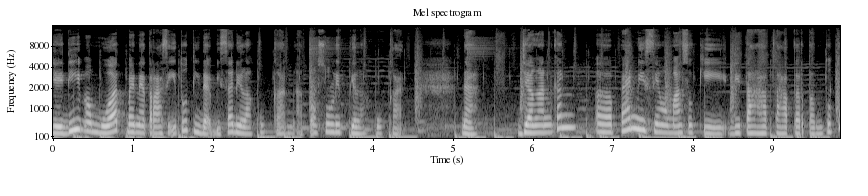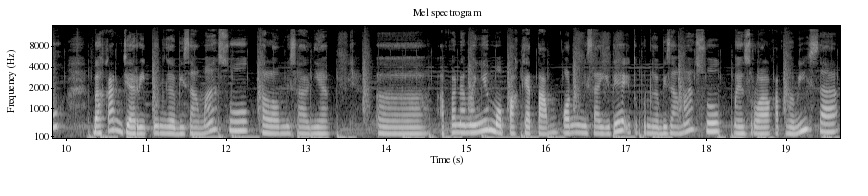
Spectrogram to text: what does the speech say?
Jadi membuat penetrasi itu tidak bisa dilakukan atau sulit dilakukan. Nah, jangankan uh, penis yang memasuki di tahap-tahap tertentu tuh bahkan jari pun nggak bisa masuk. Kalau misalnya uh, apa namanya mau pakai tampon misalnya gitu ya itu pun nggak bisa masuk. Menstrual cup nggak bisa.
